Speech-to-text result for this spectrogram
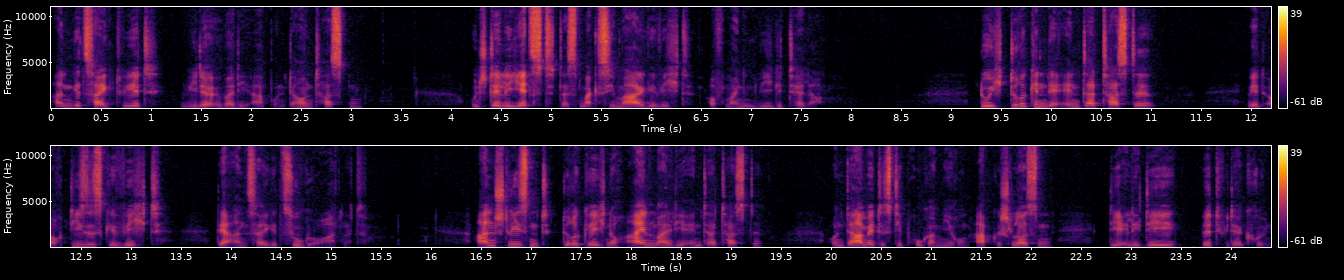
angezeigt wird, wieder über die Up- und Down-Tasten und stelle jetzt das Maximalgewicht auf meinen Wiegeteller. Durch Drücken der Enter-Taste wird auch dieses Gewicht der Anzeige zugeordnet. Anschließend drücke ich noch einmal die Enter-Taste und damit ist die Programmierung abgeschlossen. Die LED wird wieder grün.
